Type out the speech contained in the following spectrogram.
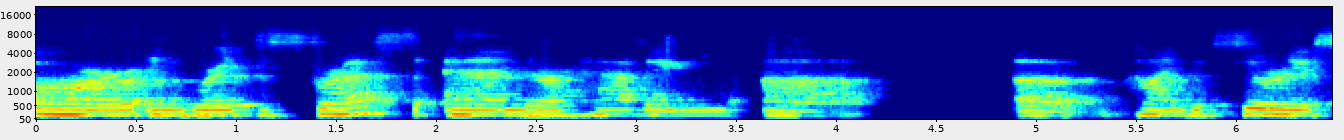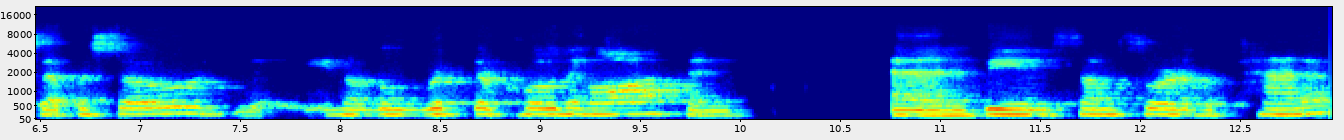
are in great distress and they're having uh, a kind of serious episode, you know, they'll rip their clothing off and and be in some sort of a panic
